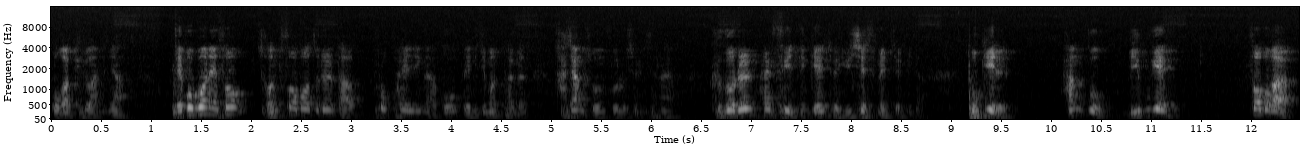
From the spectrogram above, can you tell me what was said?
뭐가 필요하느냐? 대법원에서 전 서버들을 다 profiling하고 management 하면 가장 좋은 솔루션이잖아요. 그거를 할 수 있는 게 저희 UCS 매니저입니다. 독일, 한국, 미국의 서버가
